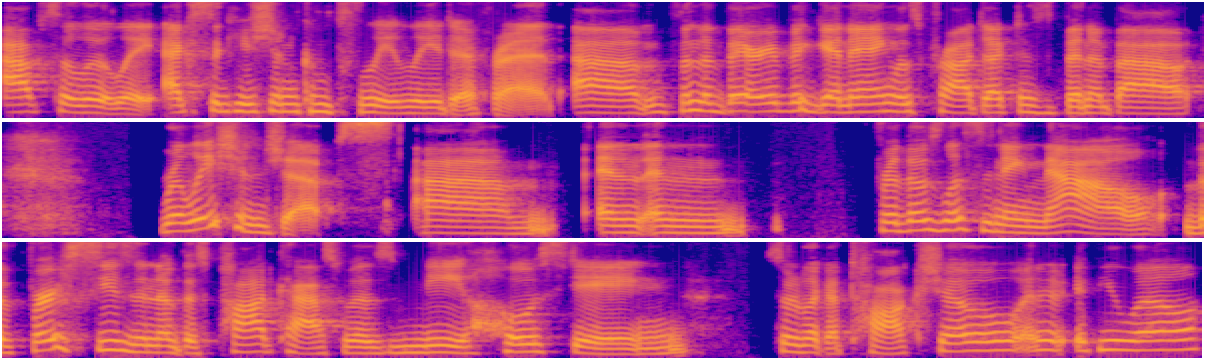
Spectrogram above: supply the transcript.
Absolutely. Execution completely different. Um, from the very beginning, this project has been about relationships. Um, and, and for those listening now, the first season of this podcast was me hosting sort of like a talk show, if you will,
